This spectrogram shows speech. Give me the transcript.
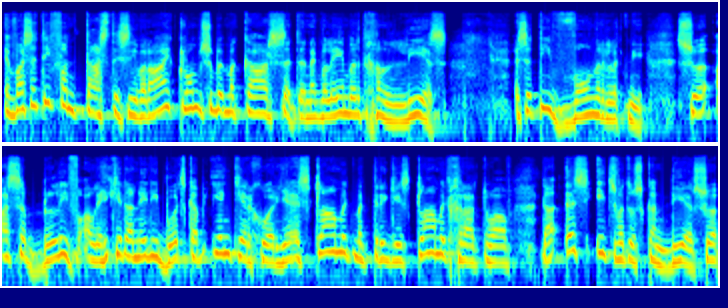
En was dit nie fantasties nie wat daai klomp so bymekaar sit en ek wil hê jy moet dit gaan lees is dit nie wonderlik nie. So asseblief al het jy dan net die boodskap een keer gehoor, jy is klaar met matriek, jy's klaar met graad 12, daar is iets wat ons kan leer. So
